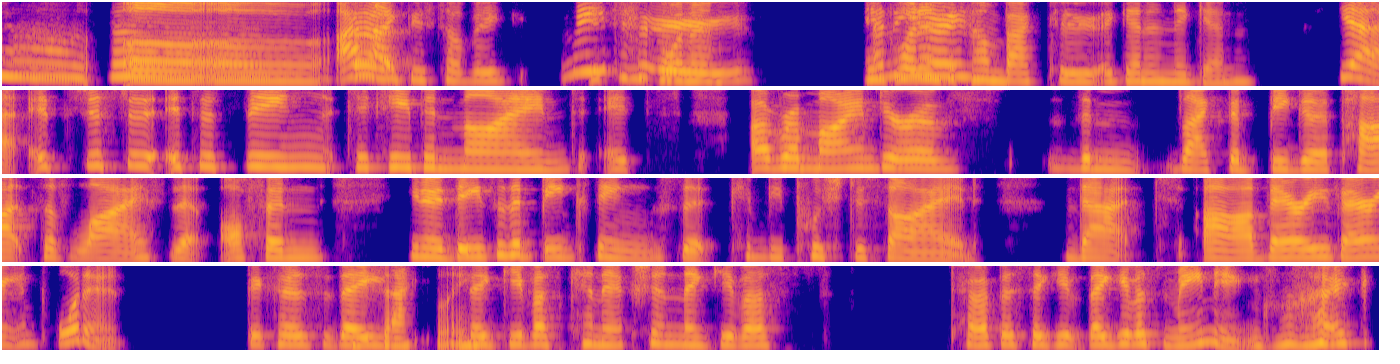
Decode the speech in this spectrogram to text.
uh, oh I like this topic. Me It's too. important. And, you know- to come back to again and again. yeah it's just a it's a thing to keep in mind it's a reminder of the like the bigger parts of life that often you know these are the big things that can be pushed aside that are very very important because they exactly. they give us connection they give us purpose they give they give us meaning like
